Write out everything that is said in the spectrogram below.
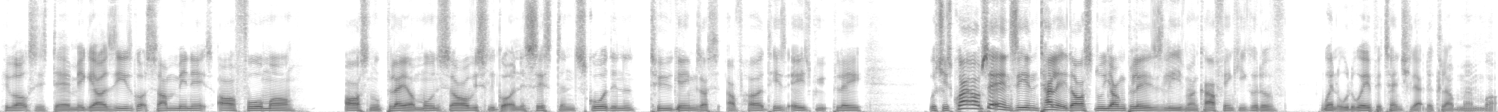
who else is there? Miguel Azeez got some minutes. Our former Arsenal player, Musah, obviously got an assist and scored in the two games I've heard his age group play, which is quite upsetting seeing talented Arsenal young players leave, man. I think he could have went all the way potentially at the club, man. But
